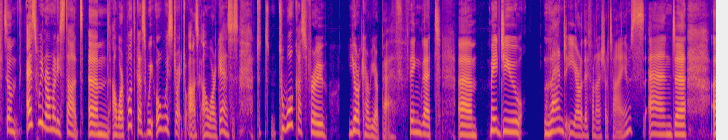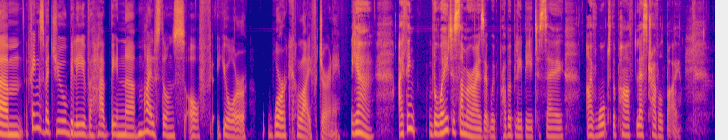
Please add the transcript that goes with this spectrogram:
So, as we normally start um, our podcast, we always try to ask our guests to, to walk us through your career path, thing that um, made you land here at the Financial Times, and uh, um, things that you believe have been uh, milestones of your work life journey. Yeah, I think the way to summarize it would probably be to say, I've walked the path less traveled by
